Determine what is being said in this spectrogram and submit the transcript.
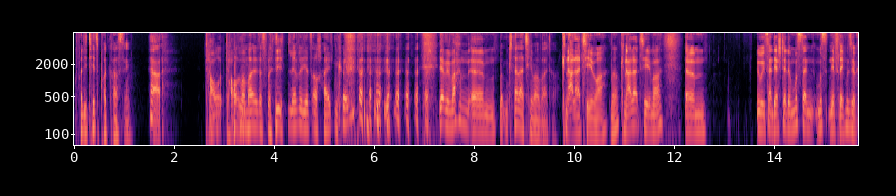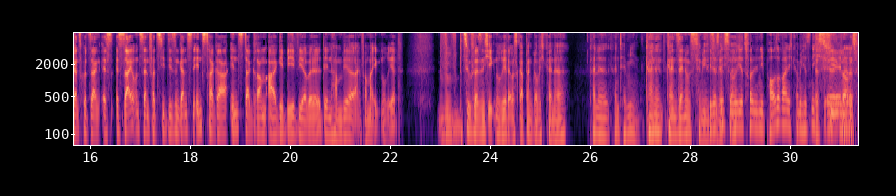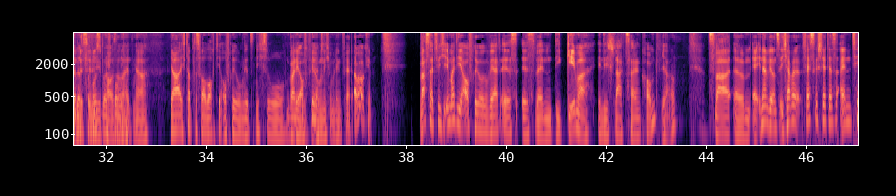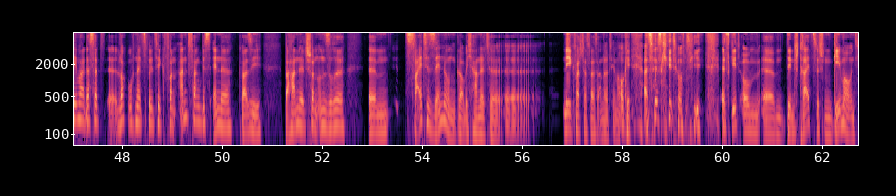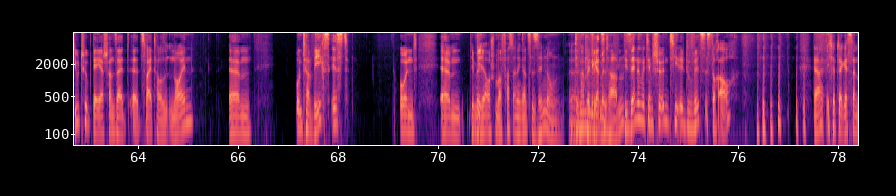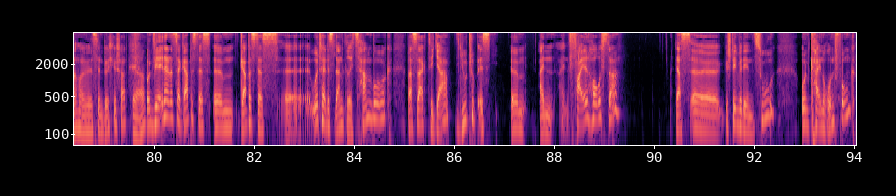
Qualitätspodcasting. Ja. Tau, Da Hoffen wir tau, mal, dass wir den Level jetzt auch halten können. ja, wir machen ähm, Mit dem Knallerthema weiter. Knallerthema. Ne? Knallerthema. Ähm, übrigens an der Stelle muss dann, muss, ne, vielleicht muss ich auch ganz kurz sagen, es, es sei uns dann verzieht, diesen ganzen Instagram, Instagram AGB-Wirbel, den haben wir einfach mal ignoriert. Beziehungsweise nicht ignoriert, aber es gab dann, glaube ich, keine, Keine, kein Termin. keine, keinen Sendungstermin. Zu das nicht so jetzt voll in die Pause rein? Ich kann mich jetzt nicht das äh, fiel, erinnern, ich, dass wir ein das bewusst übersprungen rein. hätten. Ja, Ja, ich glaube, das war aber auch die Aufregung jetzt nicht so. war die äh, Aufregung wert. nicht unbedingt wert. Aber okay. Was natürlich immer die Aufregung wert ist, ist, wenn die GEMA in die Schlagzeilen kommt. Ja. Zwar ähm, erinnern wir uns, ich habe festgestellt, dass ein Thema, das hat äh, Logbuch Netzpolitik von Anfang bis Ende quasi behandelt, schon unsere ähm, zweite Sendung, glaube ich, handelte. Äh, nee, Quatsch, das war das andere Thema. Okay, also es geht um die, es geht um ähm, den Streit zwischen GEMA und YouTube, der ja schon seit äh, 2009 ähm, unterwegs ist. Und ähm, Dem wir die- ja auch schon mal fast eine ganze Sendung äh, Mit dem haben wir eine ganze, haben. Die Sendung mit dem schönen Titel Du willst es doch auch. ja, ich habe da gestern noch mal ein bisschen durchgeschaut. ja. Und wir erinnern uns, da gab es das, ähm, gab es das äh, Urteil des Landgerichts Hamburg, was sagte, ja, YouTube ist ähm, ein, ein File-Hoster, das äh, gestehen wir denen zu, und kein Rundfunk.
